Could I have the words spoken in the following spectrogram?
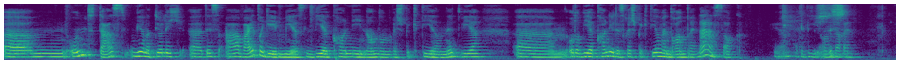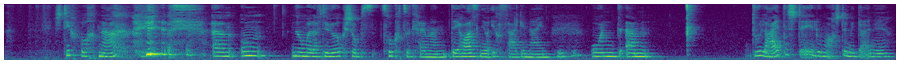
Ähm, und dass wir natürlich äh, das auch weitergeben müssen. Wie kann ich einen anderen respektieren? Nicht? Wie, ähm, oder wie kann ich das respektieren, wenn der andere Nein sagt? Ja, oder die andere. Stichwort Nein. ähm, um nochmal auf die Workshops zurückzukommen, die heißen ja Ich sage Nein. Mhm. Und ähm, du leitest die, du machst die mit deinen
